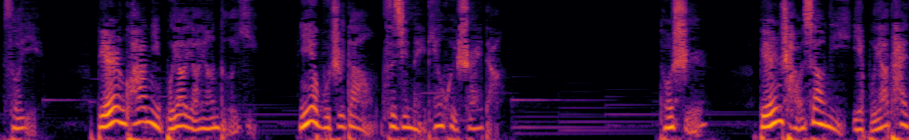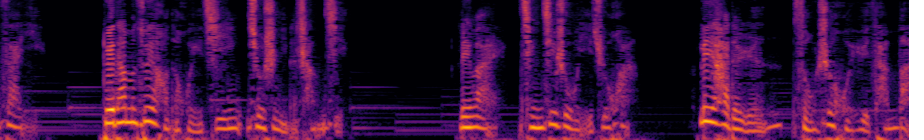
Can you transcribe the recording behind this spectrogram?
所以，别人夸你不要洋洋得意，你也不知道自己哪天会摔倒。同时，别人嘲笑你也不要太在意，对他们最好的回击就是你的成绩。另外。请记住我一句话：厉害的人总是毁誉参半。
